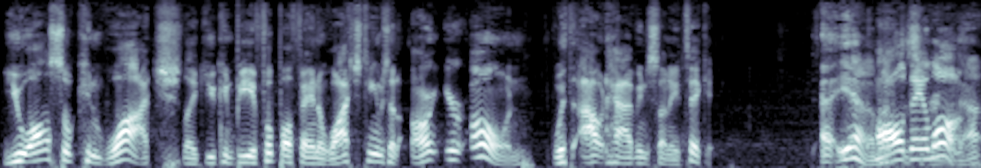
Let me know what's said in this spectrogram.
you also can watch like you can be a football fan and watch teams that aren't your own without having Sunday ticket Uh, yeah I'm all day long.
